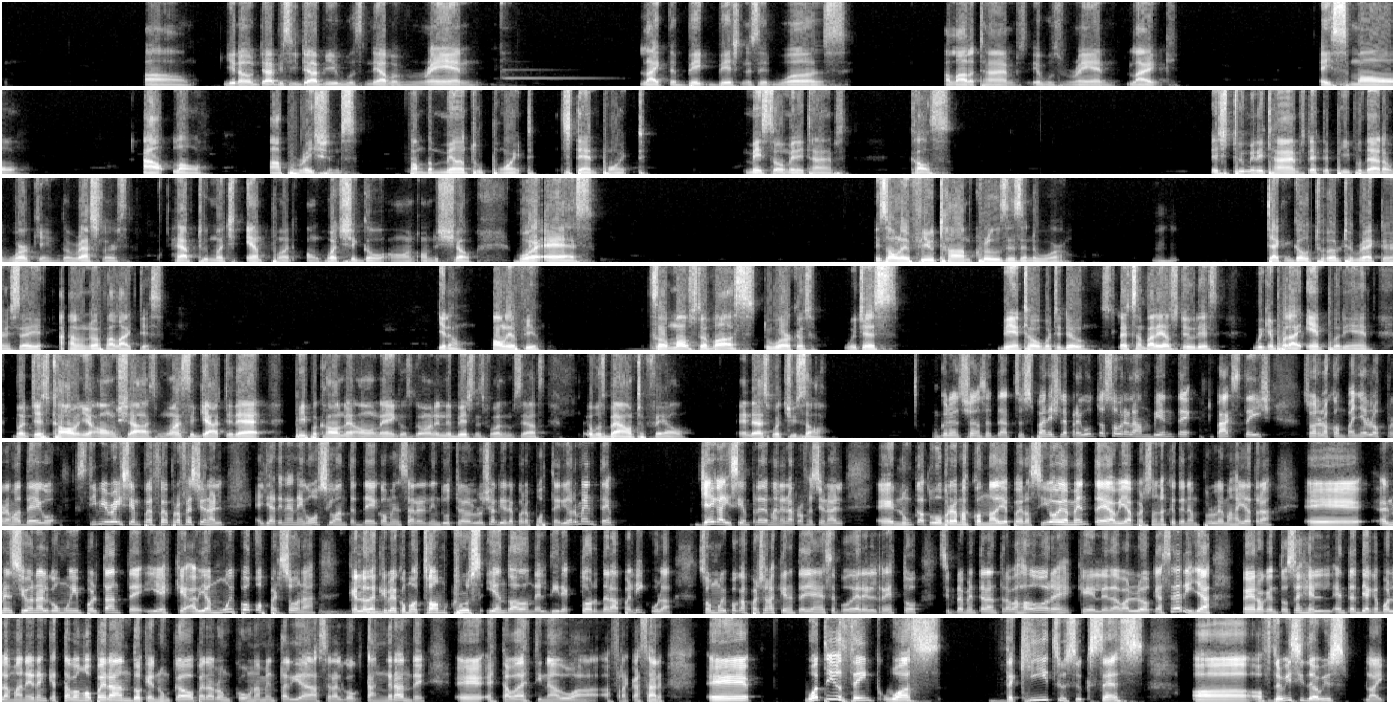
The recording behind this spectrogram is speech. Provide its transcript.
um, you know, WCW was never ran like the big business it was. A lot of times it was ran like a small outlaw operations from the mental point standpoint. Made so many times because it's too many times that the people that are working, the wrestlers, have too much input on what should go on on the show. Whereas it's only a few Tom Cruises in the world mm-hmm. that can go to a director and say, I don't know if I like this. You know, only a few. So most of us, the workers, we're just being told what to do. Let somebody else do this. We can put our input in, but just calling your own shots. Once it got to that, people calling their own angles, going into business for themselves, it was bound to fail. And that's what you saw. I'm going to translate that to Spanish. Le pregunto sobre el ambiente backstage, sobre los compañeros, los problemas de ego. Stevie Ray siempre fue profesional. Él ya tenía negocio antes de comenzar en la industria de la lucha libre, pero posteriormente llega y siempre de manera profesional, eh, nunca tuvo problemas con nadie, pero sí obviamente había personas que tenían problemas allá atrás. Eh, él menciona algo muy importante y es que había muy pocas personas que lo describe como Tom Cruise yendo a donde el director de la película. Son muy pocas personas quienes tenían ese poder, el resto simplemente eran trabajadores que le daban lo que hacer y ya, pero que entonces él entendía que por la manera en que estaban operando, que nunca operaron con una mentalidad de hacer algo tan grande, eh, estaba destinado a, fracasar. What do you think was the key to success uh, of WCW's like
